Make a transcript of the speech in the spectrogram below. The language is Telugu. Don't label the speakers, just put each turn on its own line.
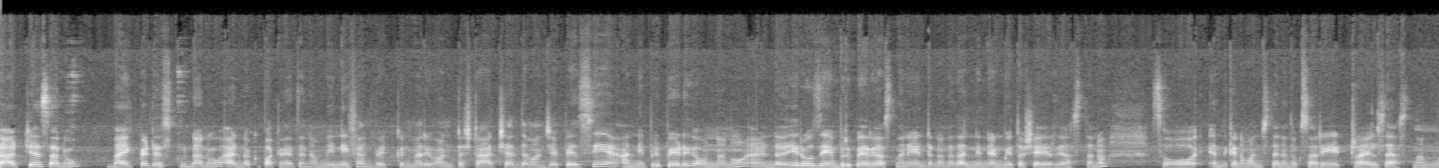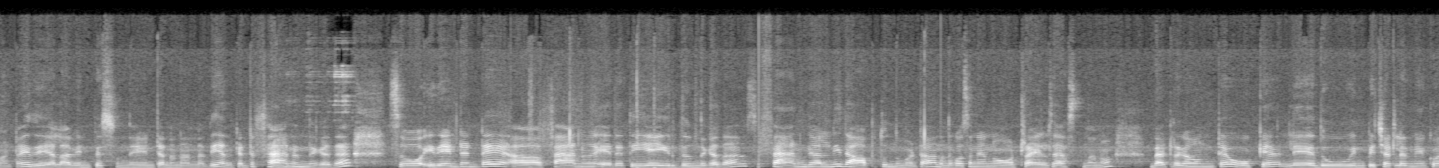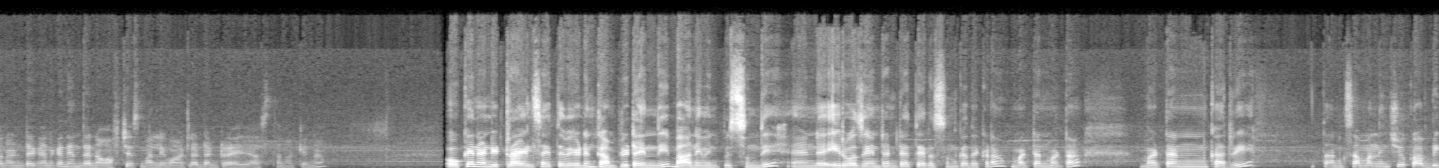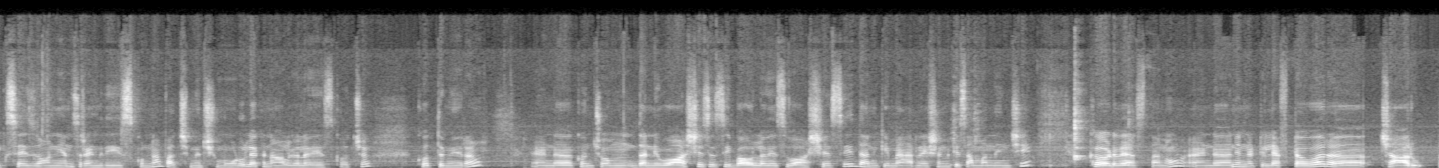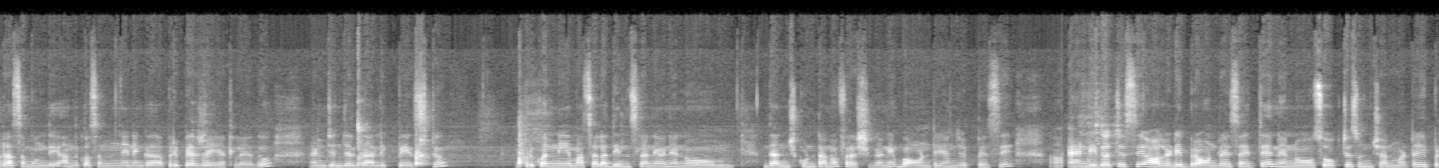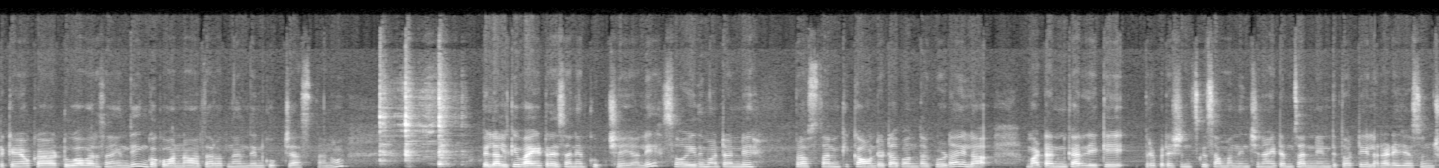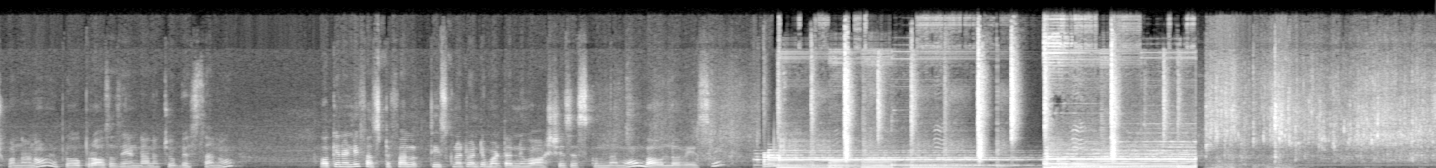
స్టార్ట్ చేశాను. మైక్ పెట్టేసుకున్నాను. అండ్ ఒక పక్కనైతే నా మినీ ఫ్యాన్ పెట్టుకుని మరి వంట స్టార్ట్ చేద్దామని చెప్పేసి అన్ని ప్రిపేర్డ్గా ఉన్నాను. అండ్ ఈరోజు ఏం ప్రిపేర్ చేస్తున్నాను ఏంటని అన్నది అన్నీ నేను మీతో షేర్ చేస్తాను. సో ఎందుకైనా మంచిదనేది ఒకసారి ట్రయల్స్ వేస్తున్నాను అనమాట ఇది ఎలా వినిపిస్తుంది ఏంటని అన్నది. ఎందుకంటే ఫ్యాన్ ఉంది కదా. సో ఇదేంటంటే ఫ్యాన్ ఏదైతే ఎయిర్ది ఉంది కదా ఫ్యాన్ గాలిని ఇది ఆపుతుంది అనమాట అందుకోసం నేను ట్రయల్స్ వేస్తున్నాను బెటర్గా ఉంటే ఓకే. లేదు వినిపించట్లేదు మీకు అని అంటే కనుక నేను దాన్ని ఆఫ్ చేసి మళ్ళీ మాట్లాడడానికి ట్రై చేస్తాను. ఓకేనా ఓకేనండి. ట్రయల్స్ అయితే వేయడం కంప్లీట్ అయింది. బాగానే వినిపిస్తుంది. అండ్ ఈరోజు ఏంటంటే తెలుస్తుంది కదా ఇక్కడ మటన్ మాట మటన్ కర్రీ. దానికి సంబంధించి ఒక బిగ్ సైజ్ ఆనియన్స్ రెండు తీసుకున్న పచ్చిమిర్చి మూడు లేక నాలుగు అలా వేసుకోవచ్చు కొత్తిమీర. అండ్ కొంచెం దాన్ని వాష్ చేసేసి బౌల్లో వేసి వాష్ చేసి దానికి మ్యారినేషన్కి సంబంధించి కర్డ్ వేస్తాను. అండ్ నిన్నటి లెఫ్ట్ ఓవర్ చారు రసం ఉంది. అందుకోసం నేను ఇంకా ప్రిపేర్ చేయట్లేదు. And ginger garlic paste. ఇప్పుడు కొన్ని మసాలా దినుసులు అనేవి నేను దంచుకుంటాను ఫ్రెష్గానే బాగుంటాయి అని చెప్పేసి అండ్ ఇది వచ్చేసి ఆల్రెడీ బ్రౌన్ రైస్ అయితే నేను సోక్ చేసి ఉంచాను అనమాట ఇప్పటికే ఒక టూ అవర్స్ అయింది. ఇంకొక వన్ అవర్ తర్వాత నేను దీన్ని కుక్ చేస్తాను. పిల్లలకి వైట్ రైస్ అనేది కుక్ చేయాలి. సో ఇది మాట అండి. ప్రస్తుతానికి కౌంటర్ టాప్ అంతా కూడా ఇలా మటన్ కర్రీకి ప్రిపరేషన్స్కి సంబంధించిన ఐటమ్స్ అన్నింటితోటి ఇలా రెడీ చేసి ఉంచుకున్నాను. ఇప్పుడు ప్రాసెస్ ఏంటన్నది చూపిస్తాను. ఓకేనండి. ఫస్ట్ ఆఫ్ ఆల్ తీసుకున్నటువంటి మటన్ని వాష్ చేసేసుకుందాము. బౌల్లో వేసి.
